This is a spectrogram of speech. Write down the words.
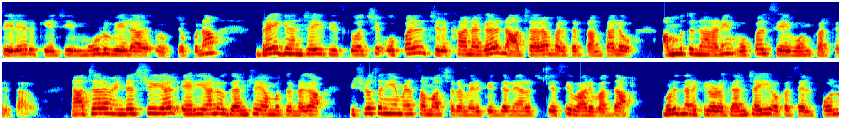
సీలేరు కేజీ మూడు వేల చొప్పున డ్రై గంజాయి తీసుకువచ్చి ఉప్పల్ చిలకానగర్ నాచారం పరిసర ప్రాంతాల్లో అమ్ముతున్నారని ఉప్పల్ సిఐ ఓంకార్ తెలిపారు. నాచారం ఇండస్ట్రియల్ ఏరియాలో గంజాయి అమ్ముతుండగా విశ్వసనీయమైన సమాచారం మేరకు ఇద్దరిని అరెస్ట్ చేసి వారి వద్ద మూడున్నర కిలోల గంజాయి ఒక సెల్ ఫోన్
